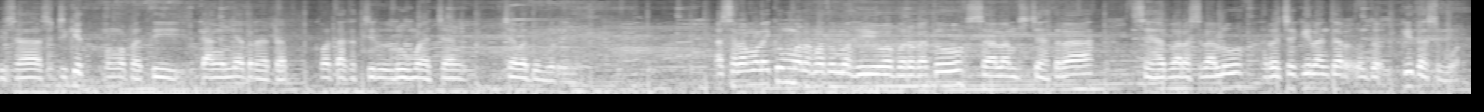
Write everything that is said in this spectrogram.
Bisa sedikit mengobati kangennya terhadap kota kecil Lumajang Jawa Timur ini. Assalamualaikum warahmatullahi wabarakatuh. Salam sejahtera Sehat waras selalu. Rezeki lancar untuk kita semua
